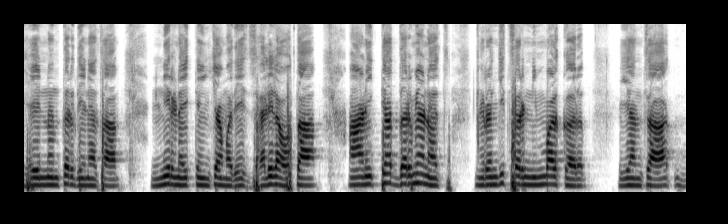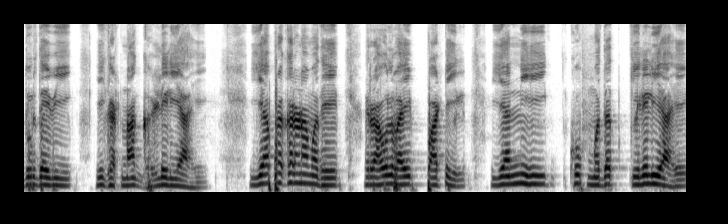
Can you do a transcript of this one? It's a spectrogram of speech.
हे नंतर देण्याचा निर्णय त्यांच्यामध्ये झालेला होता. आणि त्या दरम्यानच रणजित सर निंबाळकर यांचा दुर्दैवी ही घटना घडलेली आहे. या प्रकरणामध्ये राहुलभाई पाटील यांनीही खूप मदत केलेली आहे.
